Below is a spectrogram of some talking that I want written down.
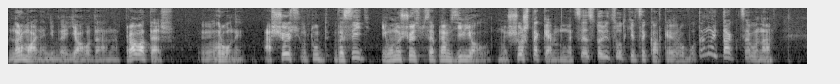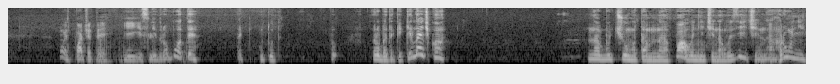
нормальна, ніби ягода. Анна. Права теж е, грони. А щось тут висить, і воно щось все прям зів'яло. Ну, що ж таке? Ну, це 100% це катка робота. Ну і так, це вона. Ось бачите, її слід роботи. Так, отут робить таке кілечко. На будь-чому там на пагоні, чи на лозі, чи на груні.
